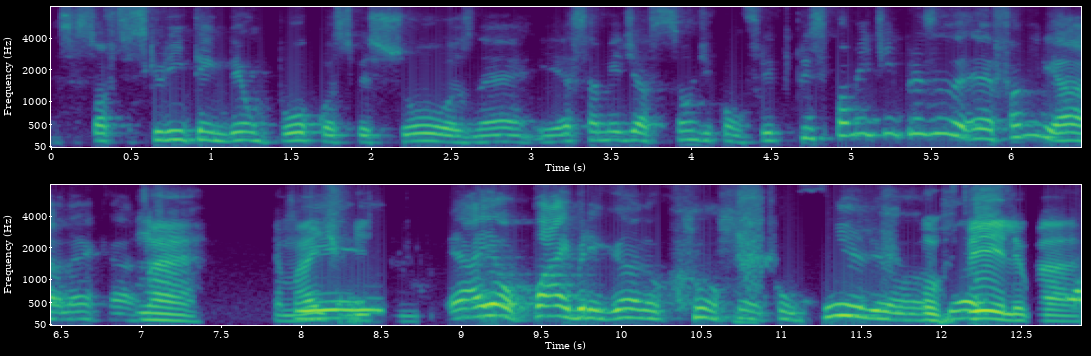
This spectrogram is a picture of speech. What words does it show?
Essa soft skill de entender um pouco as pessoas, né? E essa mediação de conflito, principalmente em empresa é, familiar, né, cara? É. É mais que, difícil. É, aí é o pai brigando com, com o filho. Com o filho, com a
